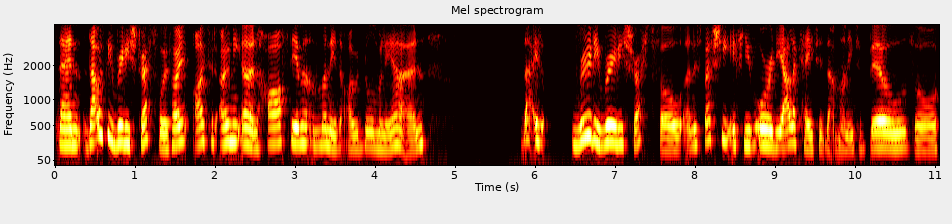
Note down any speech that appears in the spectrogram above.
then that would be really stressful. If I, I could only earn half the amount of money that I would normally earn, that is really, really stressful. And especially if you've already allocated that money to bills or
